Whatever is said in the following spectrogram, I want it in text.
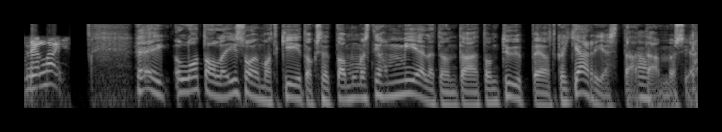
monenlaista. Hei, Lotalle isoimmat kiitokset. Tämä on mun mielestä ihan mieletöntä, että on tyyppejä, jotka järjestää Oh. tämmöisiä.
